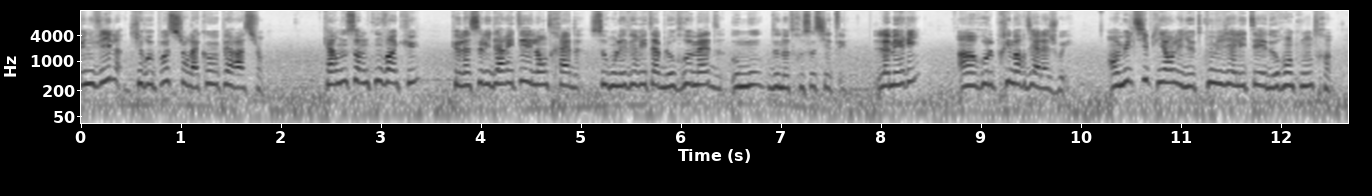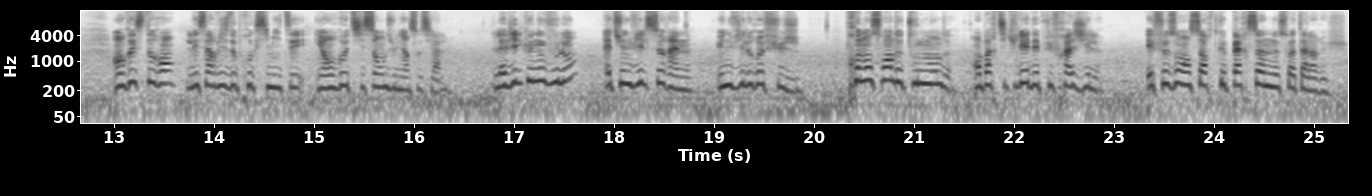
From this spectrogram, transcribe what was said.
Une ville qui repose sur la coopération. Car nous sommes convaincus que la solidarité et l'entraide seront les véritables remèdes aux maux de notre société. La mairie a un rôle primordial à jouer en multipliant les lieux de convivialité et de rencontres, en restaurant les services de proximité et en retissant du lien social. La ville que nous voulons est une ville sereine, une ville refuge. Prenons soin de tout le monde, en particulier des plus fragiles, et faisons en sorte que personne ne soit à la rue,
